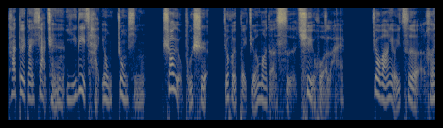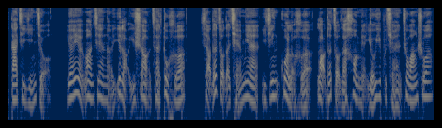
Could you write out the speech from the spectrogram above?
他对待下臣一律采用重刑，稍有不适就会被折磨得死去活来。纣王有一次和妲己饮酒，远远望见了一老一少在渡河，小的走在前面，已经过了河；老的走在后面，犹豫不全。纣王说：“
